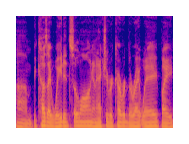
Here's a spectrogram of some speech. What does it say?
um, because I waited so long and I actually recovered the right way by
